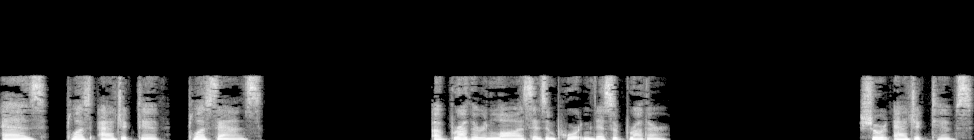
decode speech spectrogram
As, plus adjective, plus as. A brother-in-law is as important as a brother. Short adjectives.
